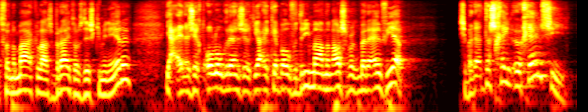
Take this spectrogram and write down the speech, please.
van de makelaars bereid was discrimineren. Ja, en dan zegt Ollongren, zegt, ja, ik heb over drie maanden een afspraak bij de NVM. Ik zeg, maar dat, dat is geen urgentie.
